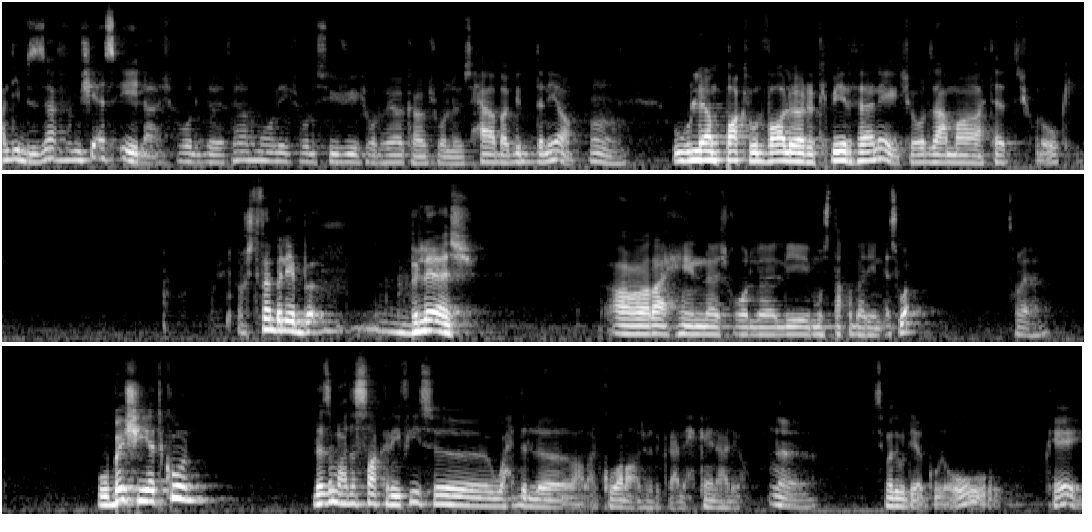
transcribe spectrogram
عندي بزاف ماشي أسئلة شغل ثالمون لي شغل سيجي شغل هكا شغل سحابة قد الدنيا. والامباكت والفالور كبير ثاني شغل زعما حتى شغل أوكي واش تفهم بلي بلاش؟ آه، رايحين شغل لمستقبل اسوء آه وباش هي تكون لازم واحد ال sacrifice آه، واحد ال courage هذاك اللي حكينا عليه آه تسمى تولي أقول أوه okay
